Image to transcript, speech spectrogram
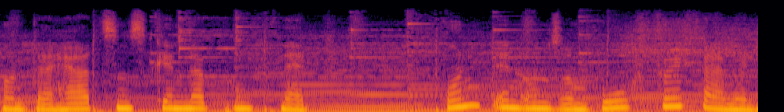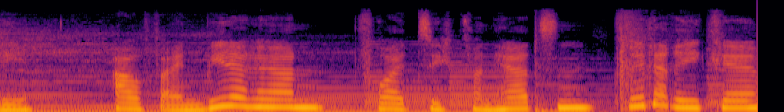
unter herzenskinder.net und in unserem Buch Free Family. Auf ein Wiederhören freut sich von Herzen Friederike.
